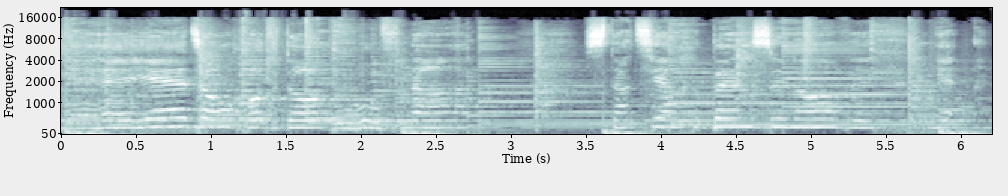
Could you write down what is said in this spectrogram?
nie jedzą hot dogów na stacjach benzynowych, nie.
